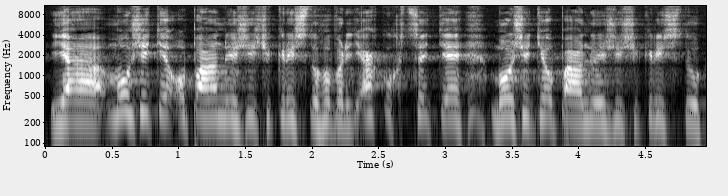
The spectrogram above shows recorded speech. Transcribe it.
Ja, môžete o Pánu Ježiši Kristu hovoriť, ako chcete, môžete o Pánu Ježiši Kristu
